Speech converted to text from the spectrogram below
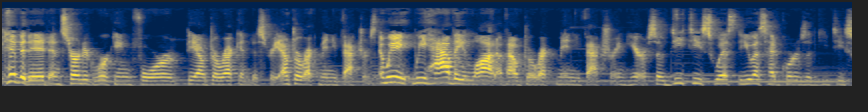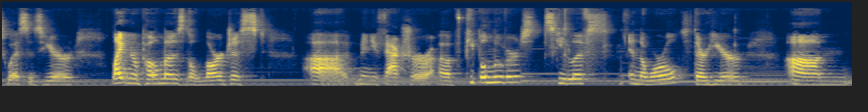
pivoted and started working for the outdoor rec industry, outdoor rec manufacturers. And we, we have a lot of outdoor rec manufacturing here. So DT Swiss, the US headquarters of DT Swiss is here. Leitner Poma is the largest uh, manufacturer of people movers, ski lifts in the world. They're here um,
